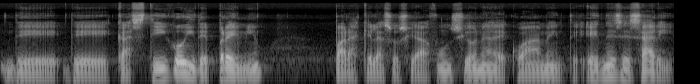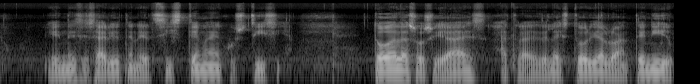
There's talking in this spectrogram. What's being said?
de, de castigo y de premio para que la sociedad funcione adecuadamente. Es necesario, es necesario tener sistema de justicia Todas las sociedades a través de la historia lo han tenido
